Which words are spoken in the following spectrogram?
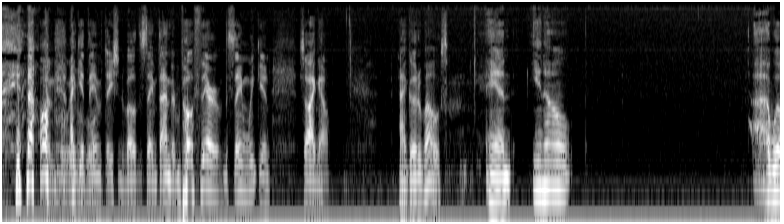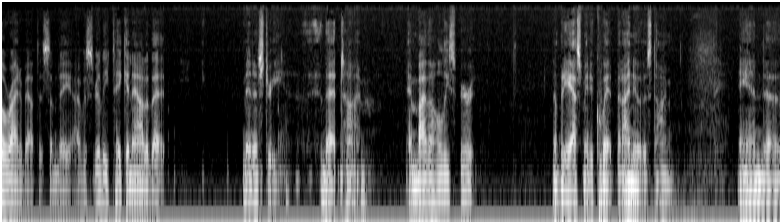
you know, I get the invitation to both at the same time. They're both there the same weekend, so I go. I go to both, and you know, I will write about this someday. I was really taken out of that ministry that time, and by the Holy Spirit. Nobody asked me to quit, but I knew it was time, and uh,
